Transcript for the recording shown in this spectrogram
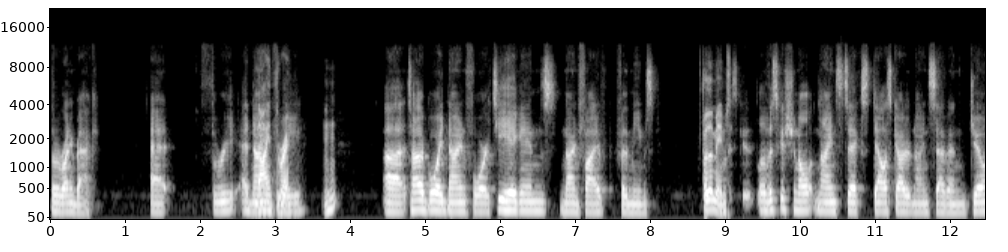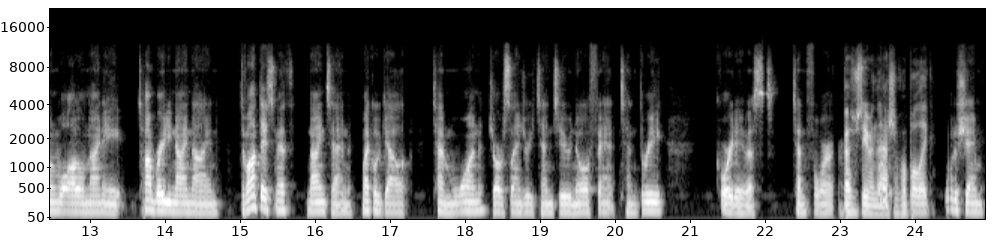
the running back, at three at nine, Nine, three. three. Mhm. Uh, Tyler Boyd nine four. Tee Higgins nine five for the memes. For the memes. Laviska, Shenault nine six. Dallas Goedert nine seven. Jalen Waddle nine eight. Tom Brady nine nine. DeVonta Smith nine ten. Michael Gallup 10-1. Jarvis Landry 10-2. Noah Fant 10-3. Corey Davis 10-4. Best receiver in the Right. National Football League. What a shame.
